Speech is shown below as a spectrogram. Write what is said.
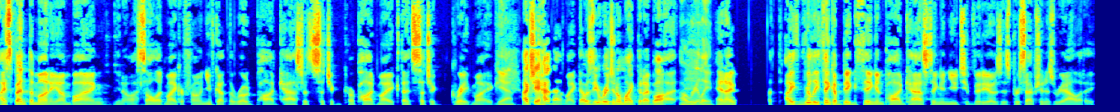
I spent the money on buying, you know, a solid microphone. You've got the Rode Podcast. It's such a or Pod mic. That's such a great mic. Yeah. I actually, had that mic. That was the original mic that I bought. Oh, really? And I I really think a big thing in podcasting and YouTube videos is perception is reality.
